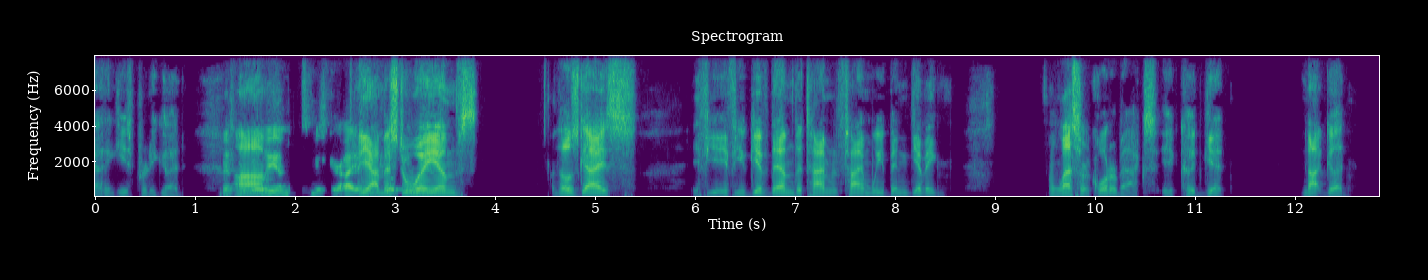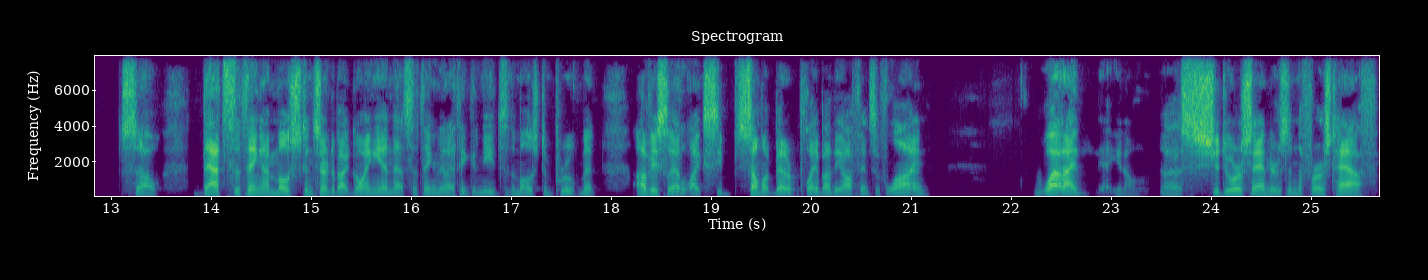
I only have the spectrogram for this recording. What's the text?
I think he's pretty good. Mr. Um, Williams, Mr. Heisman yeah, Mr. Williams. Those guys, if you if you give them the time of time we've been giving lesser quarterbacks, it could get not good. So that's the thing I'm most concerned about going in. That's the thing that I think needs the most improvement. Obviously, I'd like to see somewhat better play by the offensive line. What I, you know, uh, Shedeur Sanders in the first half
